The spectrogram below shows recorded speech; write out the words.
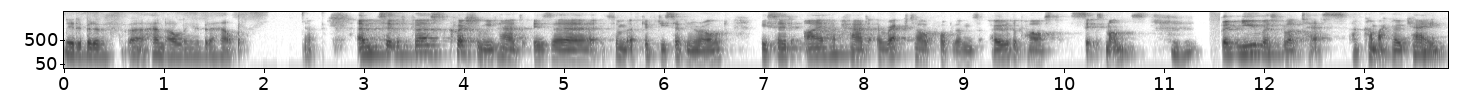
need a bit of uh, hand-holding and a bit of help. Yeah. Um, so the first question we've had is uh, from a 57 year old who said, I have had erectile problems over the past six months, mm-hmm. but numerous blood tests have come back okay.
